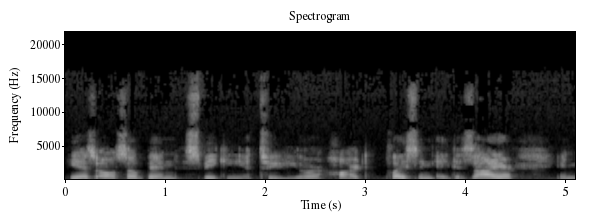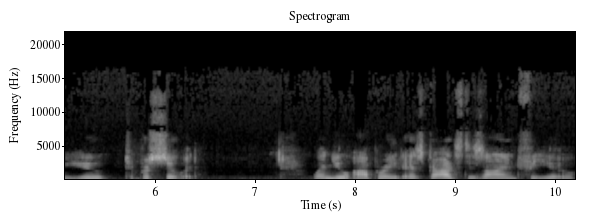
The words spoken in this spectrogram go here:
He has also been speaking it to your heart, placing a desire in you to pursue it. When you operate as God's designed for you,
